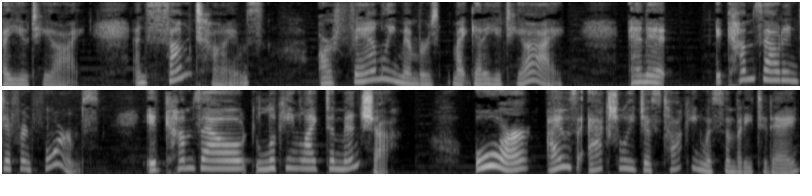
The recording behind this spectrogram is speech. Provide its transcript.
a UTI. And sometimes our family members might get a UTI and it it comes out in different forms it comes out looking like dementia. Or I was actually just talking with somebody today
